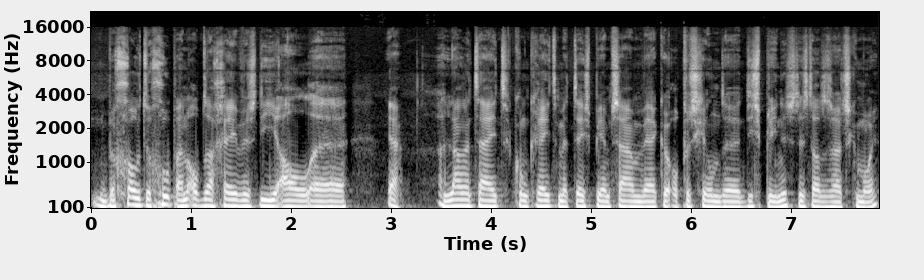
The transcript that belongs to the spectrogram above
een grote groep aan opdrachtgevers die al eh, ja, lange tijd concreet met TCPM samenwerken op verschillende disciplines. Dus dat is hartstikke mooi.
